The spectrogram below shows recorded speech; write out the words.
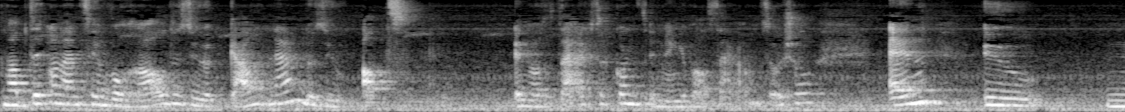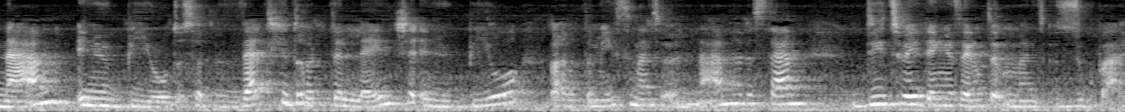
Maar op dit moment zijn vooral dus uw accountnaam, dus uw ad, en wat het daarachter komt, in mijn geval Sarah on Social, en uw naam in uw bio. Dus het vetgedrukte lijntje in uw bio, waar de meeste mensen hun naam hebben staan, die twee dingen zijn op dit moment zoekbaar.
